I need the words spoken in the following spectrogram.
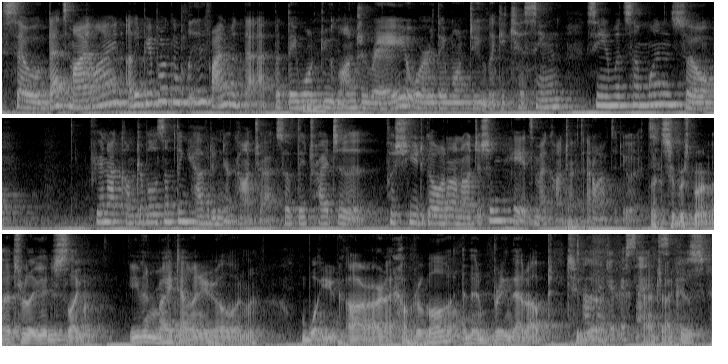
So that's my line. Other people are completely fine with that, but they won't mm-hmm. do lingerie or they won't do like a kissing scene with someone. So if you're not comfortable with something, have it in your contract. So if they try to push you to go on an audition, hey, it's in my contract. I don't have to do it. That's super smart. That's really good. Just like even write down on your own what you are are not comfortable, and then bring that up to the 100%. contract. Because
